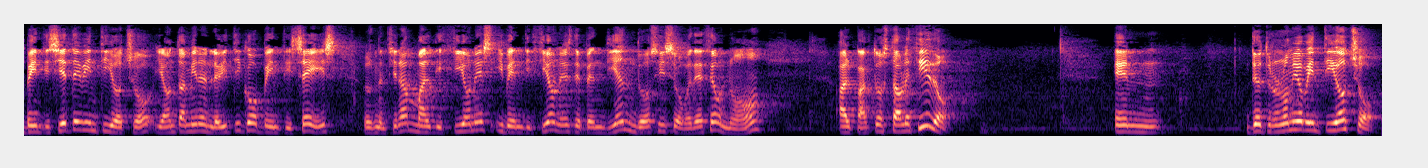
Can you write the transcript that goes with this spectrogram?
27 y 28, y aún también en Levítico 26, nos menciona maldiciones y bendiciones dependiendo si se obedece o no al pacto establecido. En Deuteronomio 28,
